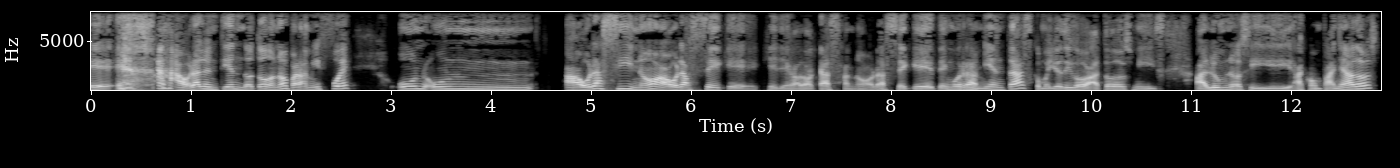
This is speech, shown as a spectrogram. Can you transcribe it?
eh, ahora lo entiendo todo, ¿no? Para mí fue un, un, ahora sí, ¿no? Ahora sé que, he llegado a casa, ¿no? Ahora sé que tengo herramientas, como yo digo a todos mis alumnos y acompañados,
